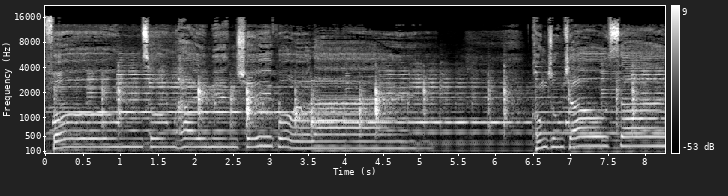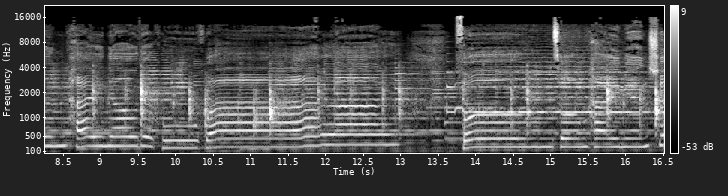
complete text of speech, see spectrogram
风从海面吹过来，空中飘散海鸟的呼海面吹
